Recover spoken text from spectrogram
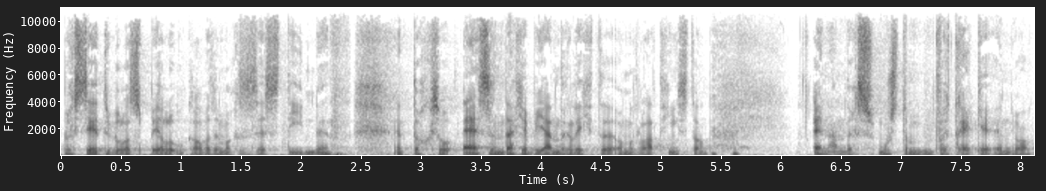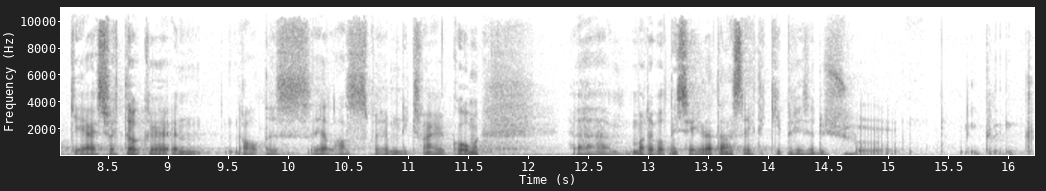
per se te willen spelen, ook al was hij maar 16. En, en toch zo eisen dat je bij Anderlecht eh, onder de lat ging staan. En anders moest hem vertrekken. En ja, oké, hij is vertrokken. En ja, er is helaas voor hem niks van gekomen. Eh, maar dat wil niet zeggen dat hij een slechte keeper is. Hè. Dus ik, ik,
